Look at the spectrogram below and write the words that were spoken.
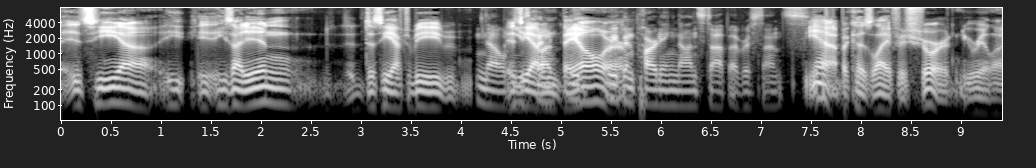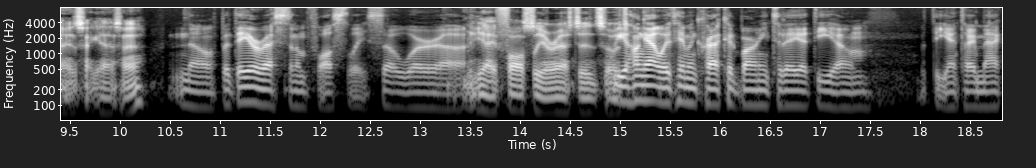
is he? Uh, he he's not in. Does he have to be? no Is he out been- on bail? we, or? we've been partying nonstop ever since yeah, because life is short. You realize, I guess, huh? no but they arrested him falsely so we're uh Yeah, falsely arrested. So we hung out with him and crackhead barney today at the um with the anti-mac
